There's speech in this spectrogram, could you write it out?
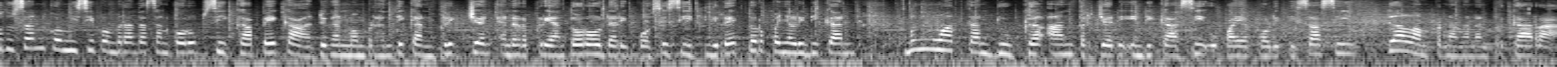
Keputusan Komisi Pemberantasan Korupsi KPK dengan memberhentikan Brigjen Endar Priantoro dari posisi Direktur Penyelidikan menguatkan dugaan terjadi indikasi upaya politisasi dalam penanganan perkara.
